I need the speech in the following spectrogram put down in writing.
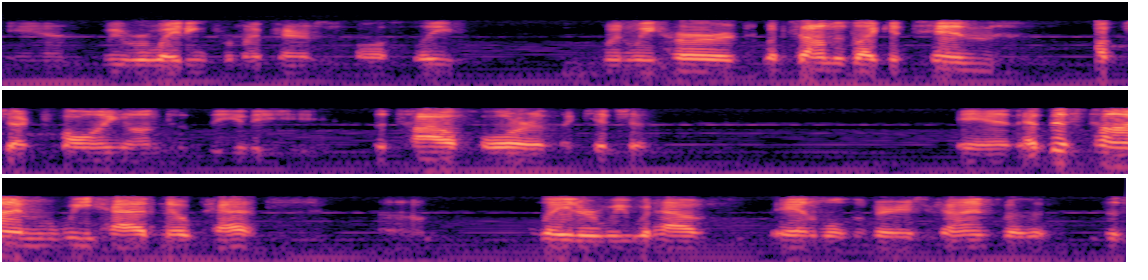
and we were waiting for my parents to fall asleep when we heard what sounded like a tin object falling onto the, the, the tile floor in the kitchen. And at this time, we had no pets. Later, we would have animals of various kinds, but this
